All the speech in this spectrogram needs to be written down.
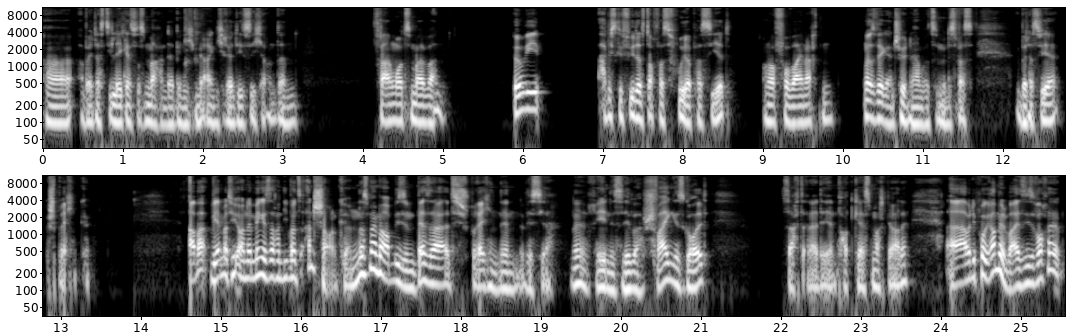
Äh, aber dass die Lakers was machen, da bin ich mir eigentlich relativ sicher. Und dann fragen wir uns mal wann. Irgendwie habe ich das Gefühl, dass doch was früher passiert. Und auch vor Weihnachten. Und das wäre ganz schön, da haben wir zumindest was, über das wir sprechen können. Aber wir haben natürlich auch eine Menge Sachen, die wir uns anschauen können. Das ist manchmal auch ein bisschen besser als sprechen, denn wisst ja, ne, Reden ist Silber, Schweigen ist Gold, sagt einer, der einen Podcast macht gerade. Aber die Programmhinweise diese Woche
